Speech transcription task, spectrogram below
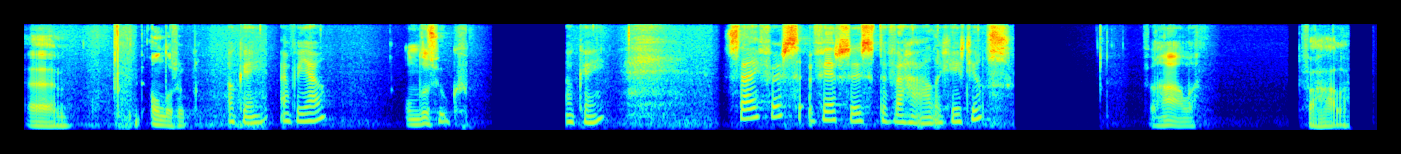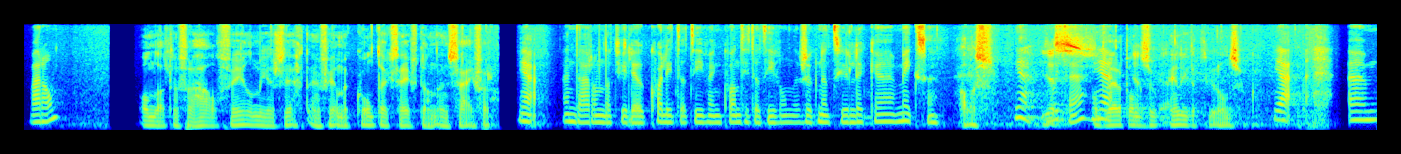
Ehm, onderzoek. Oké, en voor jou? Onderzoek. Oké. Cijfers versus de verhalen, Geert-Jos. Verhalen. Verhalen. Waarom? Omdat een verhaal veel meer zegt en veel meer context heeft dan een cijfer. Ja, en daarom dat jullie ook kwalitatief en kwantitatief onderzoek natuurlijk eh, mixen. Alles. Ja, Yes. goed hè? Ja. Ontwerponderzoek Ja. en literatuuronderzoek. ja. Ehm,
